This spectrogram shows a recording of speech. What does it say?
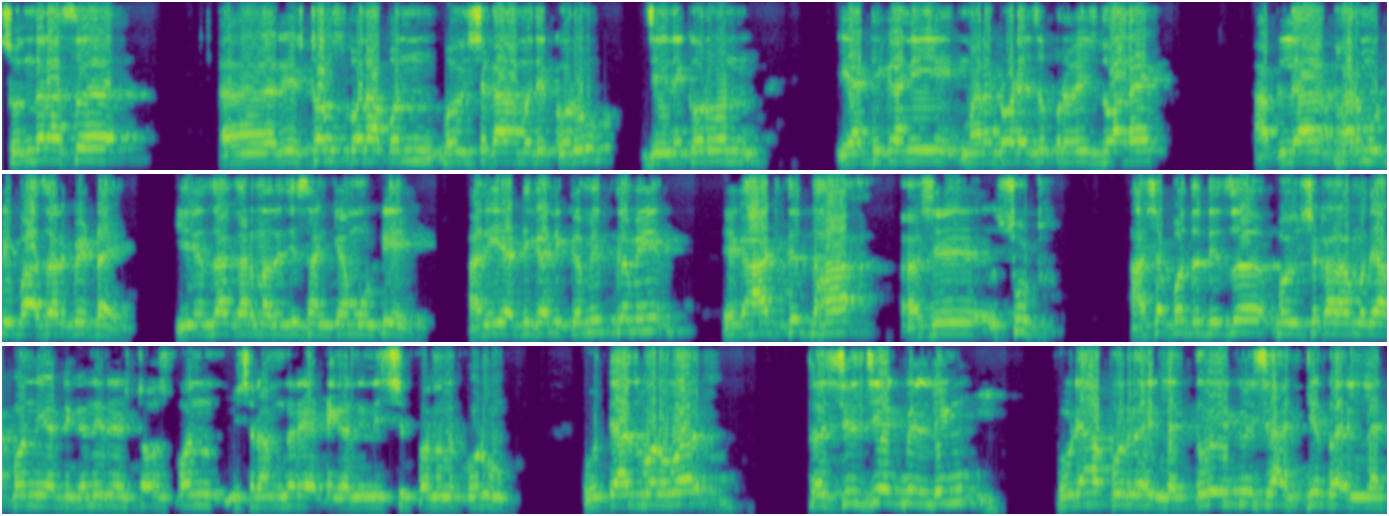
सुंदर असं रेस्ट हाऊस पण आपण भविष्य काळामध्ये करू. जेणेकरून या ठिकाणी मराठवाड्याचं प्रवेशद्वार आहे. आपल्या फार मोठी बाजारपेठ आहे. ये जा करणाऱ्याची संख्या मोठी आहे. आणि या ठिकाणी कमीत कमी एक आठ ते दहा असे सूट अशा पद्धतीचं भविष्य काळामध्ये आपण या ठिकाणी रेस्ट हाऊस पण विश्रामघर या ठिकाणी निश्चितपणानं करू. व त्याचबरोबर तहसीलची एक बिल्डिंग थोडी अपुरी राहिली तो एक विषय आणखी राहिलेला आहे.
